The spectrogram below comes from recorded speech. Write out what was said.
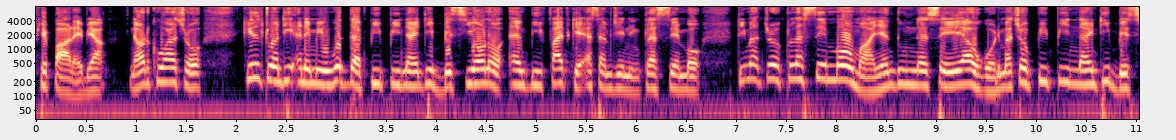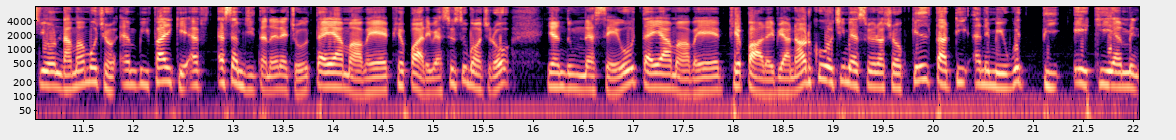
ဖြစ်ပါတယ်ဗျ နောက်တစ်ခုကကျွန်တော် kill 20 enemy with the PP90 Vision or MP5K SMG in classic mode ဒီမှာကျွန်တော် classic mode မှာရန်သူ20ယောက်ကိုဒီမှာကျွန်တော် PP90 Vision ဒါမှမဟုတ်ကျွန်တော် MP5K SMG တန်တဲ့ကျွန်တော်တက်ရမှာပဲဖြစ်ပါတယ်ဗျစုစုပေါင်းကျွန်တော်ရန်သူ20ကိုတက်ရမှာပဲဖြစ်ပါတယ်ဗျနောက်တစ်ခုကိုကြည့်မယ်ဆိုရင်တော့ကျွန်တော် kill 30 enemy with the AKM in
